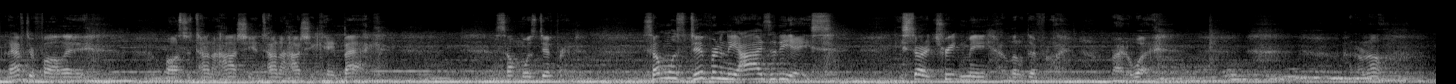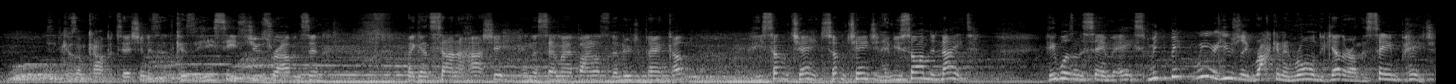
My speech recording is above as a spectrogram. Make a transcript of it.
But after Fale lost to Tanahashi and Tanahashi came back, something was different. Something was different in the eyes of the ace. He started treating me a little differently right away. I don't know. It competition? Is it because he sees Juice Robinson against Tanahashi in the semifinals of the New Japan Cup? He's something changed. Something changed in him. You saw him tonight. He wasn't the same ace. We are usually rocking and rolling together on the same page.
